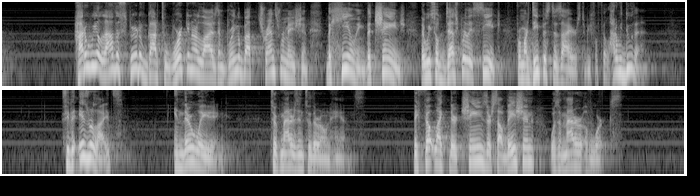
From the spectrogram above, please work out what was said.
How do we allow the Spirit of God to work in our lives and bring about transformation, the healing, the change that we so desperately seek from our deepest desires to be fulfilled? How do we do that? See, the Israelites, in their waiting, took matters into their own hands. They felt like their change, their salvation, was a matter of works.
